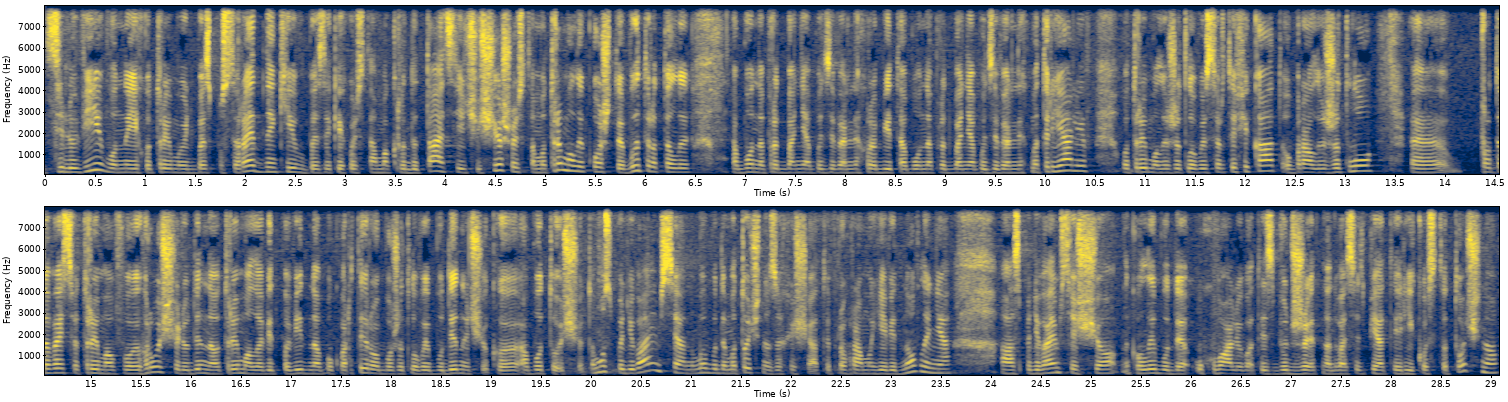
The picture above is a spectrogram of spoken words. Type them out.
цільові, вони їх отримують без посередників, без якихось там акредитацій чи ще щось там. Отримали кошти, витратили або на придбання будівельних робіт, або на придбання будівельних матеріалів, отримали житловий сертифікат, обрали житло. Е, Продавець отримав гроші, людина отримала відповідно або квартиру, або житловий будиночок, е, або тощо. Тому сподіваємося, ну ми будемо точно захищати програму є відновлення. А сподіваємося, що коли буде ухвалюватись бюджет на 25-й рік остаточно,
